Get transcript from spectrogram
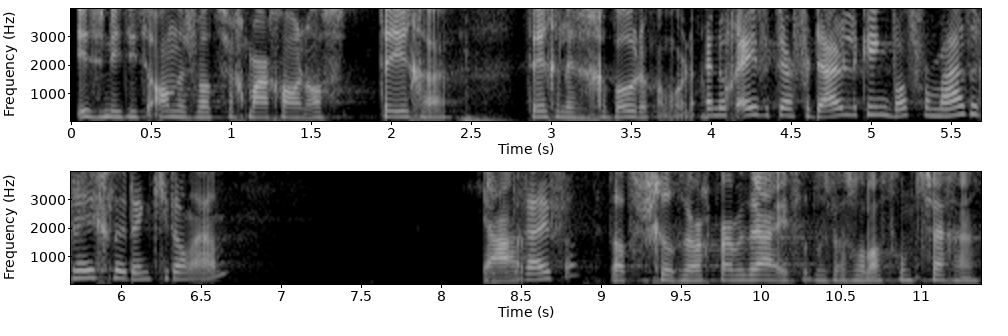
is er niet iets anders wat zeg maar gewoon als tegen, tegenligger geboden kan worden. En nog even ter verduidelijking, wat voor maatregelen denk je dan aan? Ja, bedrijven? dat verschilt heel erg per bedrijf. Dat is best wel lastig om te zeggen.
